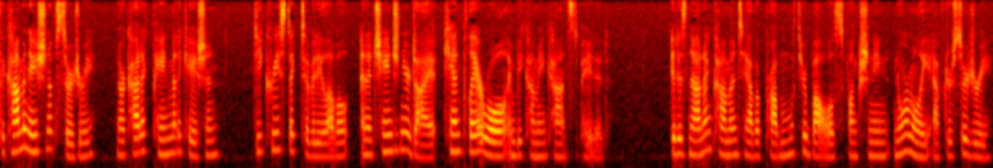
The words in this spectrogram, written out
The combination of surgery, narcotic pain medication, decreased activity level, and a change in your diet can play a role in becoming constipated. It is not uncommon to have a problem with your bowels functioning normally after surgery.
